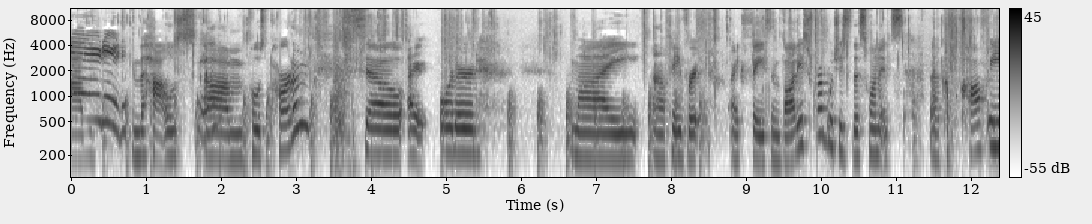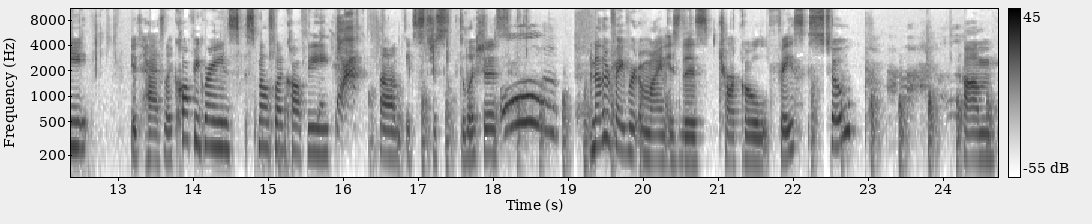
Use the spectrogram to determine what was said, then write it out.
have in the house um, postpartum. So I ordered my uh, favorite like face and body scrub, which is this one. It's a cup of coffee it has like coffee grains, smells like coffee. Um, it's just delicious. Another favorite of mine is this charcoal face soap. Um,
